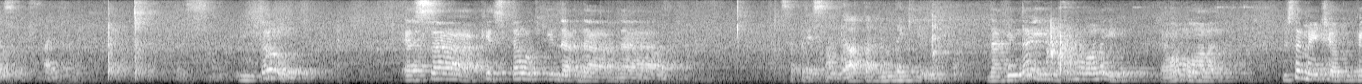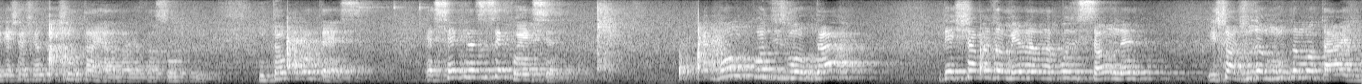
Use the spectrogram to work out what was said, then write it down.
Você faz a pressão. Então, essa questão aqui da, da, da, Essa pressão dela tá vindo daqui, né? da vinda aí, dessa mola aí. É uma mola. Justamente, eu peguei a chave para soltar ela, mas ela está solta aqui. Então, o que acontece? É sempre nessa sequência. É bom quando desmontar, deixar mais ou menos na, na posição, né? Isso ajuda muito na montagem.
